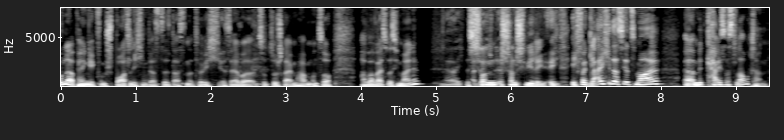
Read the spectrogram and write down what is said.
unabhängig vom Sportlichen, dass sie das natürlich selber zuzuschreiben haben und so. Aber weißt du, was ich meine? Ja, ich, ist also schon, ich, schon schwierig. Ich, ich vergleiche das jetzt mal äh, mit Kaiserslautern.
